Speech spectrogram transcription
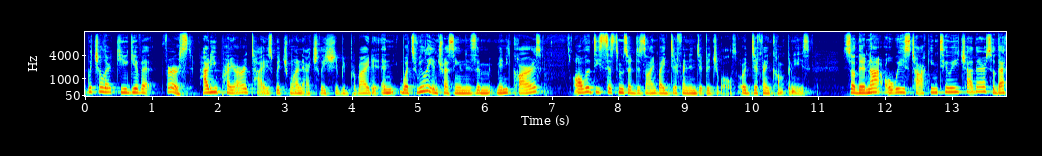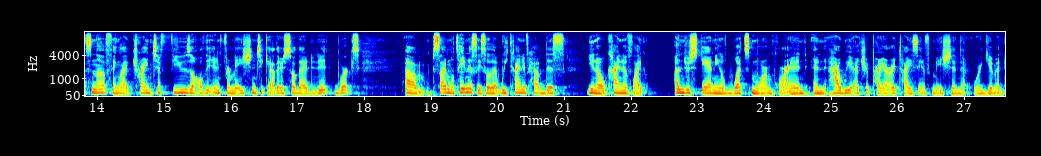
which alert do you give at first? How do you prioritize which one actually should be provided? And what's really interesting is in many cars, all of these systems are designed by different individuals or different companies. So they're not always talking to each other. So that's another thing, like trying to fuse all the information together so that it works um, simultaneously, so that we kind of have this, you know, kind of like understanding of what's more important and how we actually prioritize the information that we're given.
